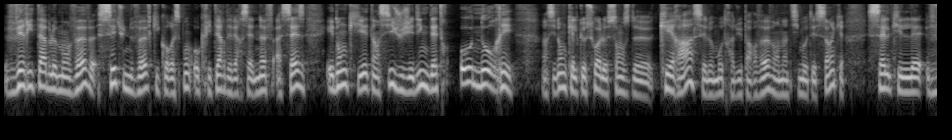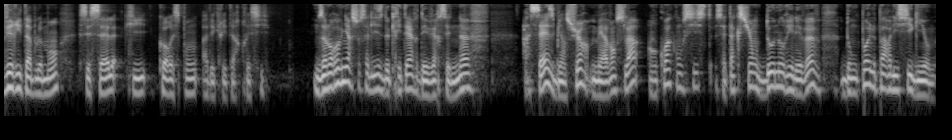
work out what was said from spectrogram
véritablement veuve, c'est une veuve qui correspond aux critères des versets 9 à 16 et donc qui est ainsi jugée digne d'être honorée. Ainsi donc, quel que soit le sens de kéra, c'est le mot traduit par veuve en 1 Timothée 5, celle qui l'est véritablement, c'est celle qui correspond à des critères précis. Nous allons revenir sur cette liste de critères des versets 9 à 16 bien sûr, mais avant cela, en quoi consiste cette action d'honorer les veuves dont Paul parle ici, Guillaume?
